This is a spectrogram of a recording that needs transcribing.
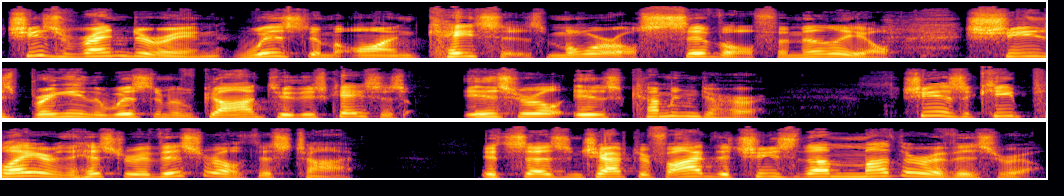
She's rendering wisdom on cases moral, civil, familial. She's bringing the wisdom of God to these cases. Israel is coming to her. She is a key player in the history of Israel at this time. It says in chapter 5 that she's the mother of Israel.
